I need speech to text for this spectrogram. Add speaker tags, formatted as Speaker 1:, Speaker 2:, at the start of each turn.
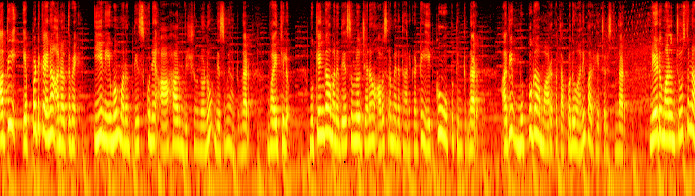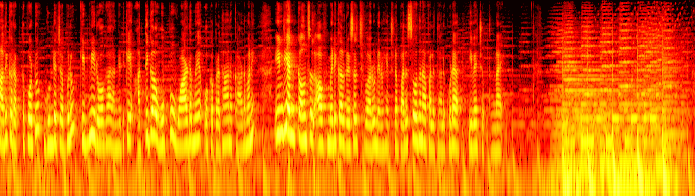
Speaker 1: అతి ఎప్పటికైనా అనర్థమే. ఈ నియమం మనం తీసుకునే ఆహారం విషయంలోనూ నిజమే అంటున్నారు. వైద్యులు. ముఖ్యంగా మన దేశంలో జనం అవసరమైన దానికంటే ఎక్కువ ఉప్పు తింటున్నారు. అది ముప్పుగా మారక తప్పదు అని వారు హెచ్చరిస్తున్నారు నేడు మనం చూస్తున్న అధిక రక్తపోటు గుండె జబ్బులు కిడ్నీ రోగాలన్నిటికీ అతిగా ఉప్పు వాడమే ఒక ప్రధాన కారణమని Indian council of medical research వారు నిర్వహించిన పరిశోధన ఫలితాలు కూడా ఇవే చెప్తున్నాయి.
